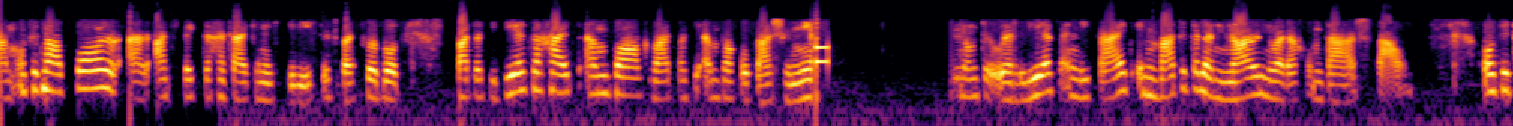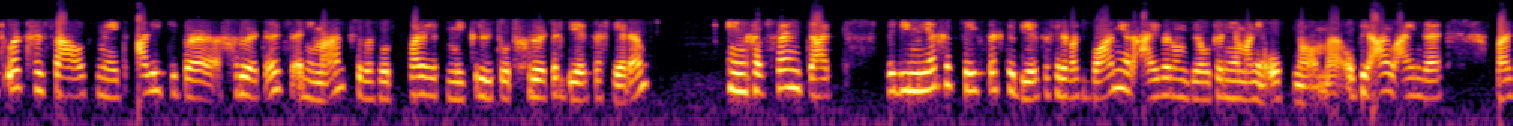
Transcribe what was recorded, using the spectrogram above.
um, ons het nou 'n paar uh, aspekte gekyk in die studies. Dis byvoorbeeld wat is die besigheidsimpak, wat was die impak op personeel om te oorleef in die tyd en wat het hulle nou nodig om te herstel? Ons het ook gesels met al die tipe grootes in die mark, soos wat van mikro tot groter besighede en gevind dat vir die meer gevestigde besighede was baie meer ywer om deel te neem aan die opname. Op die ou einde was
